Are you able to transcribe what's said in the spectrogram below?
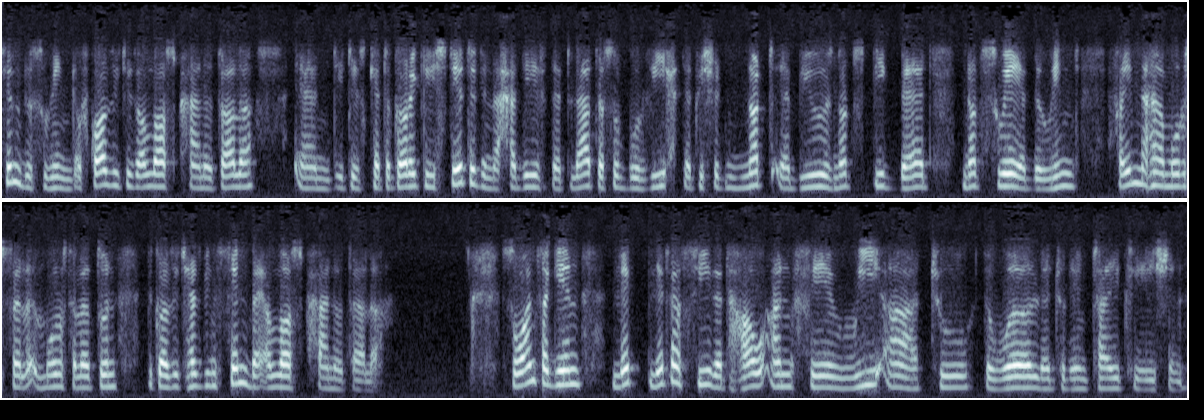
sent this wind? Of course, it is Allah Subhanahu wa Taala, and it is categorically stated in the Hadith that la tasubbu that we should not abuse, not speak bad, not swear at the wind. فإنها مرسلة because it has been sent by Allah Subhanahu wa Taala. So once again, let, let us see that how unfair we are to the world and to the entire creation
